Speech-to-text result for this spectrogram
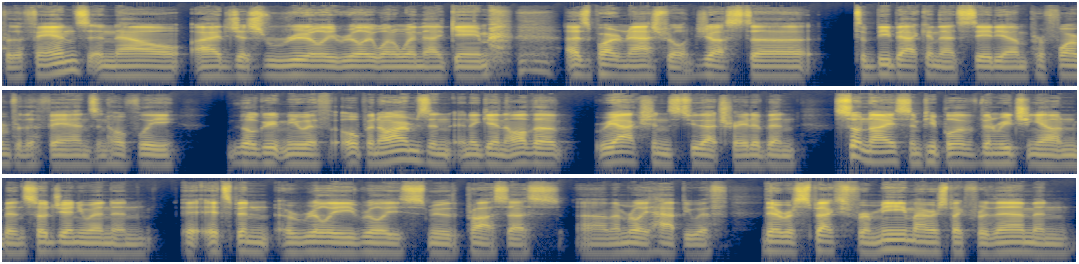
for the fans and now I just really really want to win that game as a part of Nashville just uh, to be back in that stadium, perform for the fans and hopefully they'll greet me with open arms and and again all the reactions to that trade have been so nice and people have been reaching out and been so genuine and it's been a really really smooth process. Um, I'm really happy with their respect for me, my respect for them, and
